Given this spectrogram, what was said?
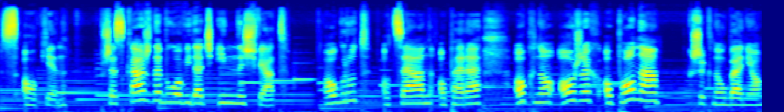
z okien. Przez każde było widać inny świat. Ogród, ocean, operę, okno, orzech, opona! krzyknął Benio.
